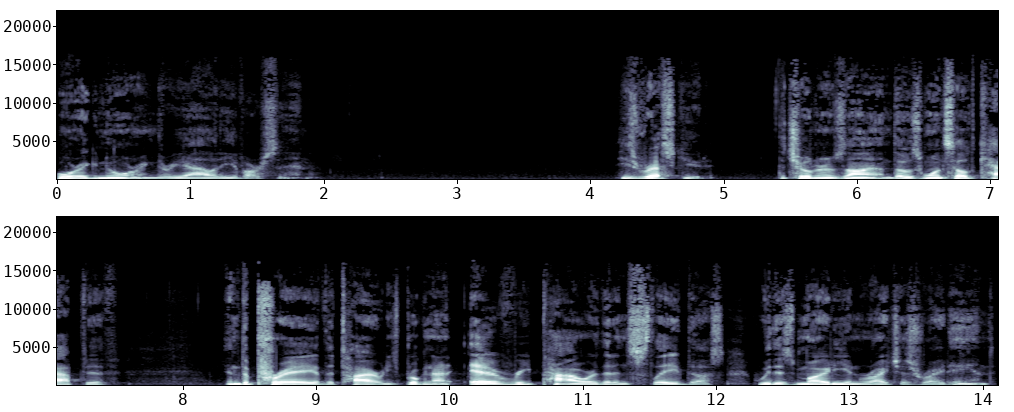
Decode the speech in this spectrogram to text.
or ignoring the reality of our sin. He's rescued the children of Zion, those once held captive in the prey of the tyrant. He's broken down every power that enslaved us with his mighty and righteous right hand.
